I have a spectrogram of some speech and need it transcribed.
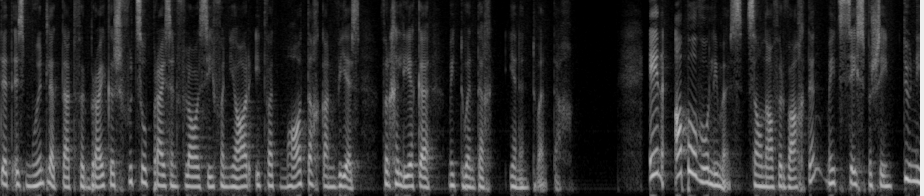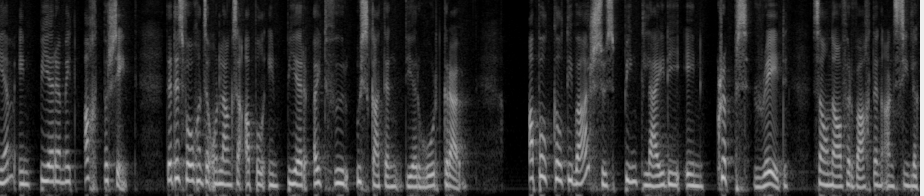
dit is moontlik dat verbruikers voedselprysinflasie vanjaar ietwat matig kan wees vergeleke met 2021. En appelvolumes sal na verwagting met 6% toeneem en pere met 8%. Dit is volgens 'n onlangse appel en peer uitvoer oeskatting deur Hortgrow. Appelkultivars soos Pink Lady en Crips Red sal na verwagting aansienlik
